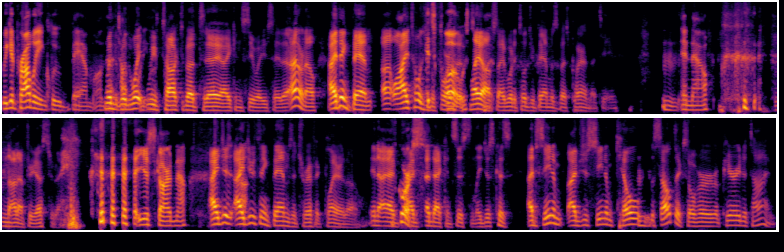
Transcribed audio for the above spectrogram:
we could probably include Bam on that with with what we've list. talked about today, I can see why you say that. I don't know. I think Bam. Uh, well, I told you It's before close, the playoffs. I would have told you Bam was the best player on that team. Mhm. and now Not after yesterday. you're scarred now. I just I Uh, do think Bam's a terrific player though, and I, I've, I've said that consistently just because I've seen him. I've just seen him kill Mhm. the Celtics over a period of time.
